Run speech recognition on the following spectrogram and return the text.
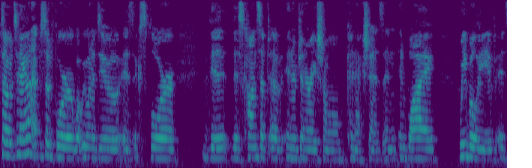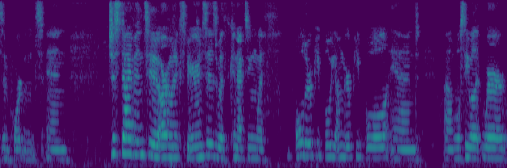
So today on episode 4 what we want to do is explore the this concept of intergenerational connections and and why we believe it's important and just dive into our own experiences with connecting with older people, younger people, and um, we'll see what, where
